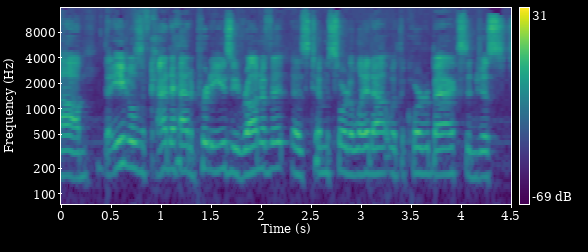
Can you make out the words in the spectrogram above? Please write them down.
um, the Eagles have kind of had a pretty easy run of it, as Tim sort of laid out with the quarterbacks, and just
